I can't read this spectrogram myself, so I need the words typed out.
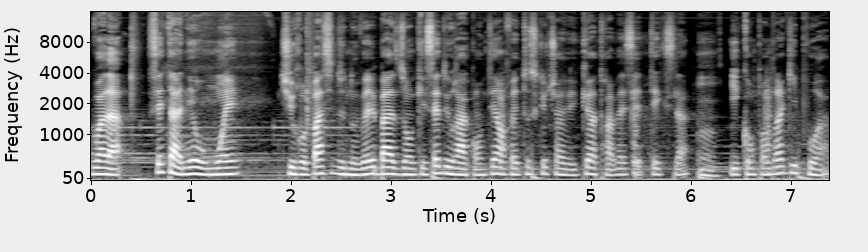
voilà, cette année au moins, tu repasses de nouvelles bases. Donc, essaie de raconter en fait tout ce que tu as vécu à travers ces textes-là. Hmm. Il comprendra qu'il pourra.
